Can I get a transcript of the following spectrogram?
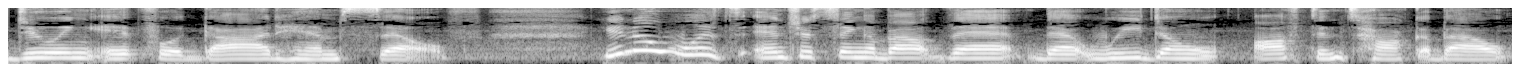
doing it for God Himself. You know what's interesting about that, that we don't often talk about,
